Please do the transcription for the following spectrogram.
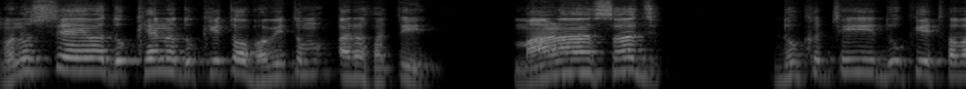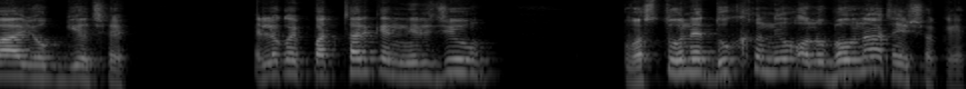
મનુષ્ય એવા દુઃખે ને દુઃખિતો ભવિતુમ અર્હતી. માણસ જ દુઃખથી દુઃખી થવા યોગ્ય છે. એટલે કોઈ પથ્થર કે નિર્જીવ વસ્તુને દુઃખનો અનુભવ ના થઈ શકે.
